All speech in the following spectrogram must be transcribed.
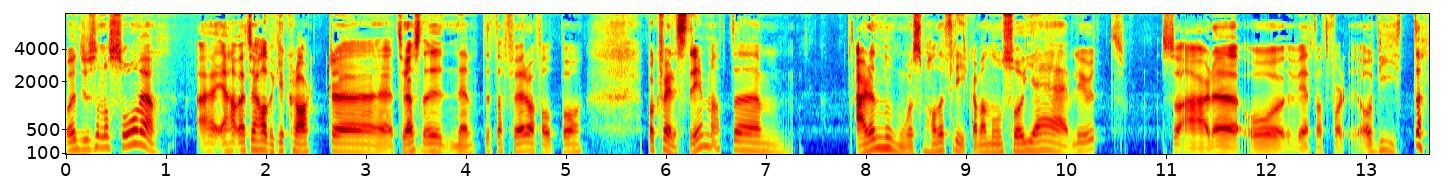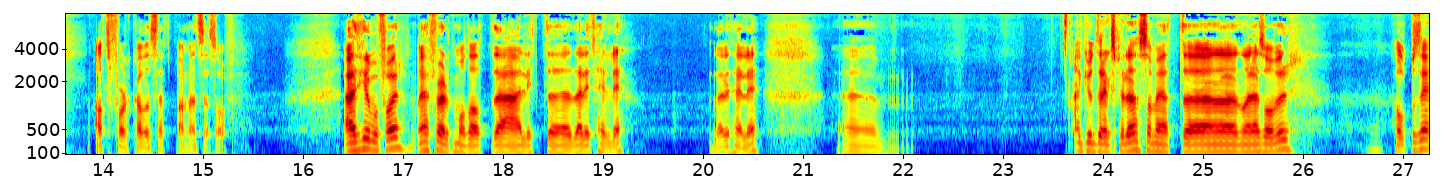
Var det du som nå sov, ja? Jeg, jeg, vet, jeg hadde ikke klart uh, Jeg tror jeg har nevnt dette før, i hvert fall på, på kveldsstream, at er det noe som hadde frika meg noe så jævlig ut, så er det å, folk, å, vite at folk hadde sett meg mens jeg sov. Jeg vet ikke hvorfor, men jeg føler på en måte at det er litt, det er litt hellig. Det er litt hellig. Uh, jeg kunne trekkspillet som het uh, 'Når jeg sover'. Holdt på å si.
